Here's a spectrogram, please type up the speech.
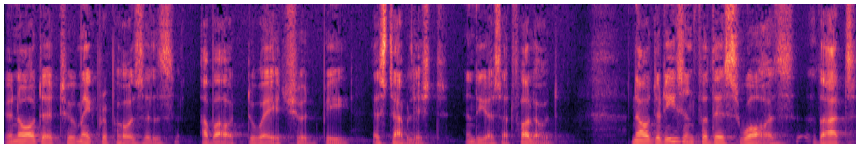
in order to make proposals about the way it should be established in the years that followed. Now, the reason for this was that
